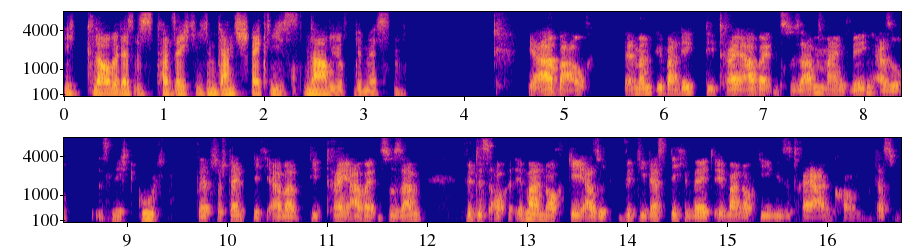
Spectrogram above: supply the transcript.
Ich glaube, das ist tatsächlich ein ganz schreckliches Szenario für den Westen. Ja, aber auch, wenn man überlegt, die drei arbeiten zusammen, meinetwegen, also ist nicht gut, selbstverständlich, aber die drei arbeiten zusammen, wird es auch immer noch gehen, also wird die westliche Welt immer noch gegen diese drei ankommen. Das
